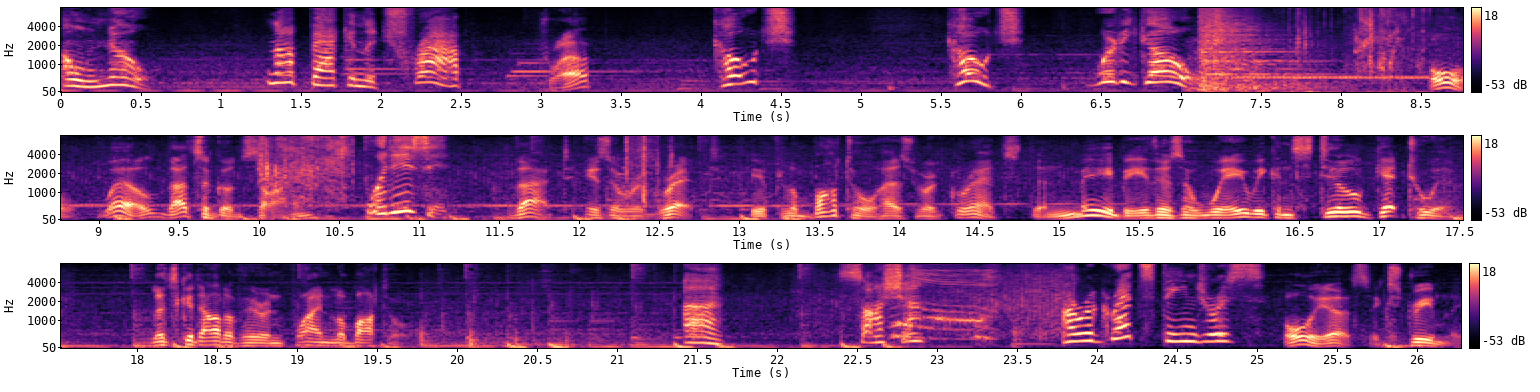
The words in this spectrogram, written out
Oh no! Not back in the trap! Trap? Coach? Coach, where'd he go? Oh, well, that's a good sign. What is it? That is a regret. If Loboto has regrets, then maybe there's a way we can still get to him. Let's get out of here and find Loboto. Uh, Sasha? Are regrets dangerous? Oh, yes, extremely.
